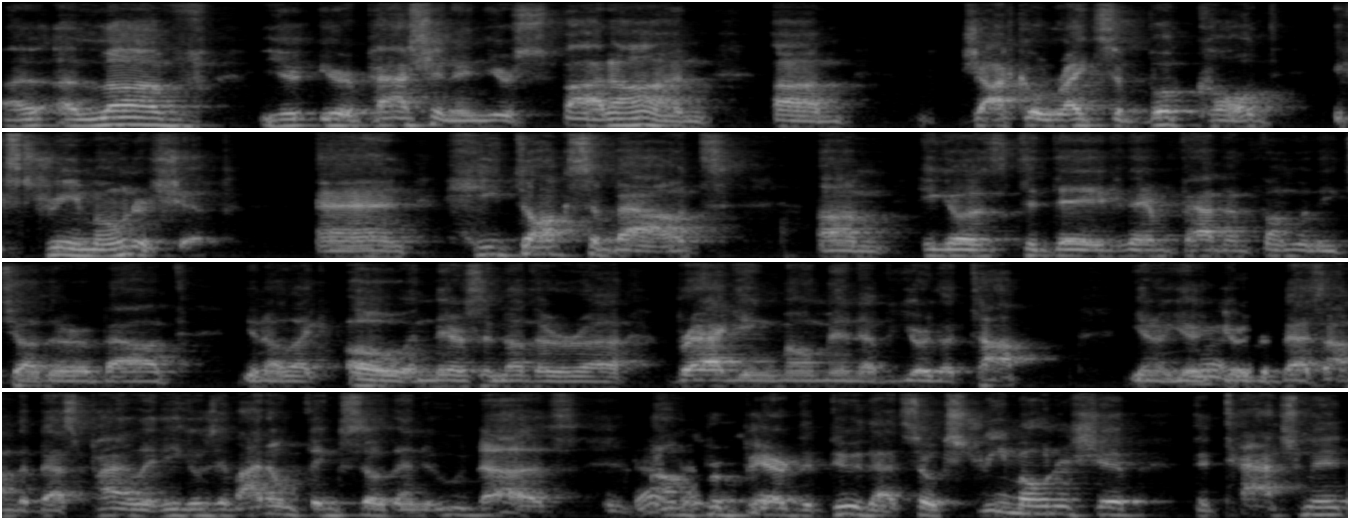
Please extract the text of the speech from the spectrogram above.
I, I, love your your passion and you're spot on. Um, Jocko writes a book called Extreme Ownership, and he talks about. Um, he goes to Dave. They're having fun with each other about you know like oh, and there's another uh, bragging moment of you're the top you know, you're, right. you're the best. I'm the best pilot. He goes, if I don't think so, then who does? Who does? I'm prepared to do that. So extreme ownership, detachment,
